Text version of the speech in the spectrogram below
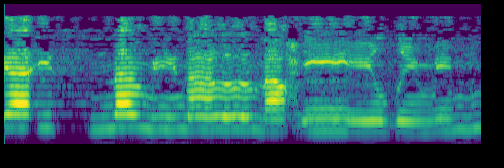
يئسن من المحيض من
